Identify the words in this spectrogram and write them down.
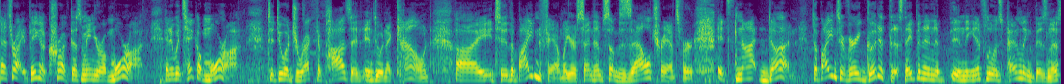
That's right. Being a crook doesn't mean you're a moron. And it would take a moron to do a direct deposit into an account uh, to the Biden family or send him some Zelle transfer. It's not done. The Bidens are very good at this. They've been in, a, in the influence peddling business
